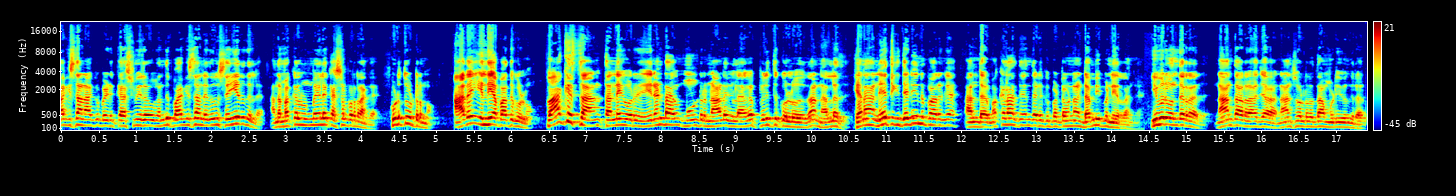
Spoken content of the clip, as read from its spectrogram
பாகிஸ்தான் ஆக்குபைடு காஷ்மீரை வந்து பாகிஸ்தான் எதுவும் செய்யறதில்ல. அந்த மக்கள் உண்மையிலே கஷ்டப்படுறாங்க. கொடுத்து விட்டுறணும். அதை இந்தியா பார்த்துக்கொள்ளும். பாகிஸ்தான் தன்னை ஒரு இரண்டா மூன்று நாடுகளாக பிரித்து கொள்வது தான் நல்லது. ஏன்னா நேத்துக்கு திடீர்னு பாருங்க அந்த மக்களால் தேர்ந்தெடுக்கப்பட்டவனா டம்மி பண்ணிடுறாங்க. இவர் வந்துடுறாரு. நான் தான் ராஜா நான் சொல்றது தான் முடிவுங்கிறார்.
